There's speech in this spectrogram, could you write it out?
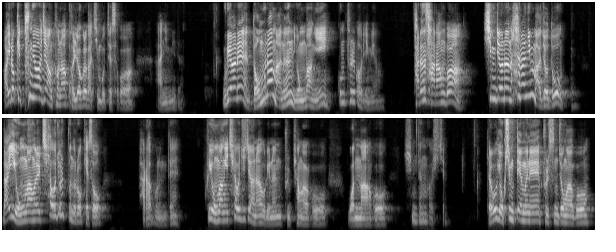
아, 이렇게 풍요하지 않거나 권력을 갖지 못해서가 아닙니다. 우리 안에 너무나 많은 욕망이 꿈틀거리며 다른 사람과 심지어는 하나님마저도 나의 욕망을 채워줄 뿐으로 계속 바라보는데 그 욕망이 채워지지 않아 우리는 불평하고 원망하고 힘든 것이죠. 결국 욕심 때문에 불순종하고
